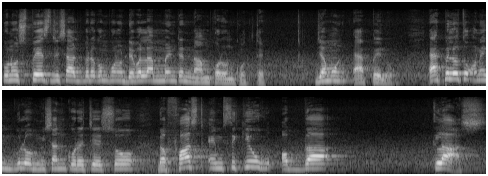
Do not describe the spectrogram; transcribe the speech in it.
কোনো স্পেস রিসার্চ এরকম কোনো ডেভেলপমেন্টের নামকরণ করতে। যেমন অ্যাপেলো অ্যাপেলো তো অনেকগুলো মিশন করেছে। So the first MCQ of the class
